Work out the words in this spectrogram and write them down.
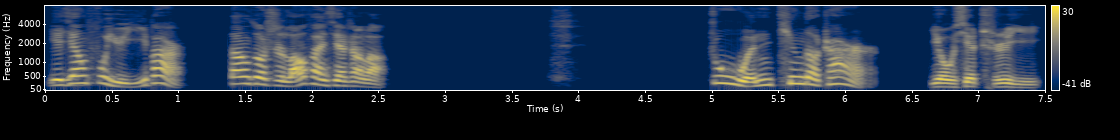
也将赋予一半，当做是劳烦先生了。”朱文听到这儿，有些迟疑。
